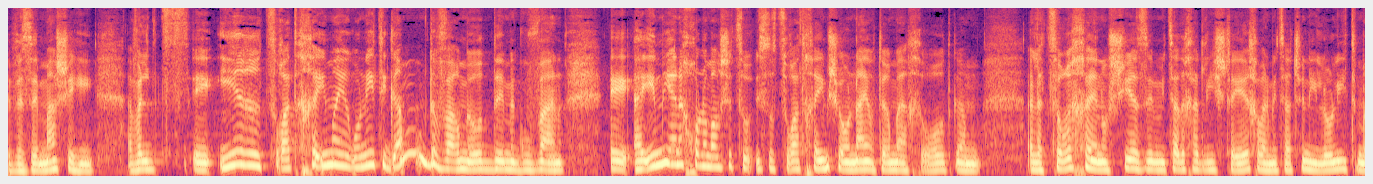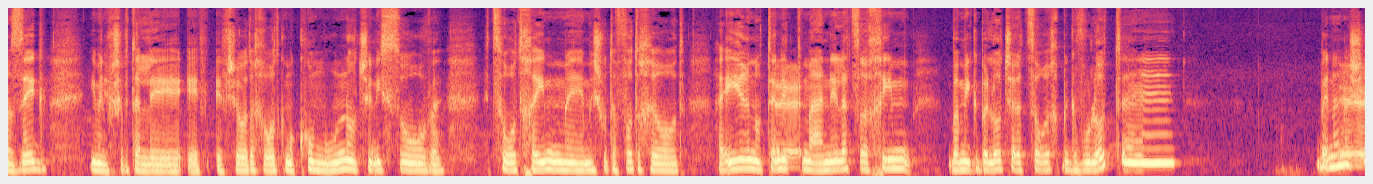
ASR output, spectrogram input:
וזה מה שהיא. אבל עיר, צורת החיים העירונית, היא גם דבר מאוד מגוון. האם יהיה נכון לומר שזו צורת חיים שעונה יותר מאחרות גם על הצורך האנושי הזה מצד אחד להשתייך, אבל מצד שני לא להתמזג עם אני חושבת על אה, אפשרויות אחרות כמו קומונות שניסו וצורות חיים אה, משותפות אחרות. העיר נותנת אה. מענה לצרכים במגבלות של הצורך בגבולות בין אנשים?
